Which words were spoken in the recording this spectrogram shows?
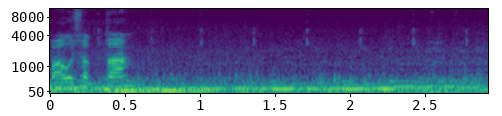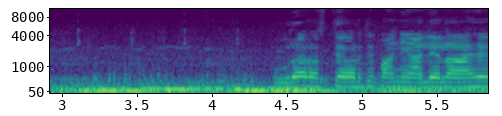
पाहू शकता. पूरा रस्त्यावरती पाणी आलेलं आहे.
